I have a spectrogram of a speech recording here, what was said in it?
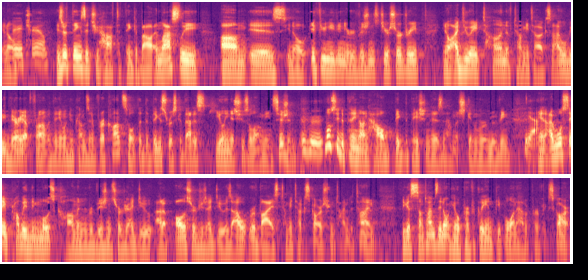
You know, very true. These are things that you have to think about. And lastly, um, is you know if you need any revisions to your surgery. You know, I do a ton of tummy tucks, and I will be very upfront with anyone who comes in for a consult that the biggest risk of that is healing issues along the incision, mm-hmm. mostly depending on how big the patient is and how much skin we're removing. Yeah. And I will say probably the most common revision surgery I do out of all the surgeries I do is I'll revise tummy tuck scars from time to time because sometimes they don't heal perfectly and people want to have a perfect scar.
